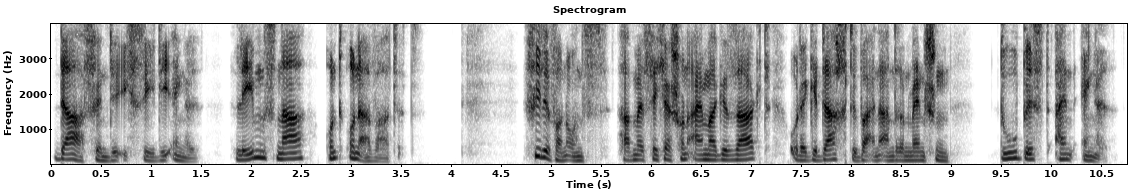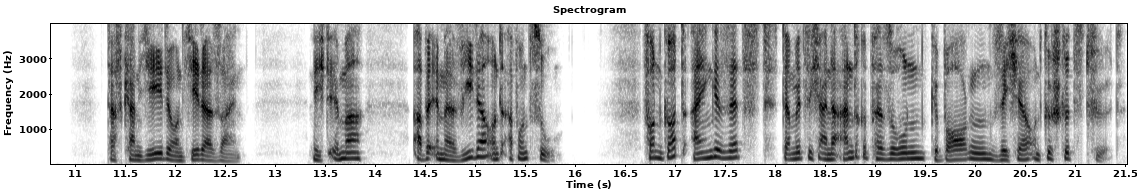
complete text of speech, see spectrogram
Da finde ich sie, die Engel, lebensnah und unerwartet. Viele von uns haben es sicher schon einmal gesagt oder gedacht über einen anderen Menschen, du bist ein Engel. Das kann jede und jeder sein. Nicht immer, aber immer wieder und ab und zu. Von Gott eingesetzt, damit sich eine andere Person geborgen, sicher und gestützt fühlt.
